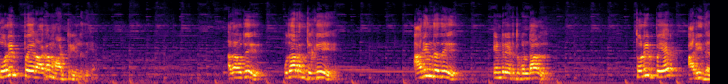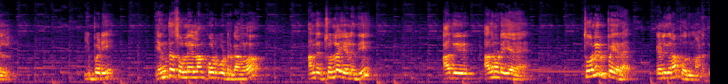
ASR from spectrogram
தொழிற்பெயராக மாற்றி எழுதுக. அதாவது உதாரணத்துக்கு அறிந்தது என்று எடுத்துக்கொண்டால் தொழிற்பெயர் அறிதல். இப்படி எந்த சொல்லையெல்லாம் கோடு போட்டிருக்காங்களோ அந்த சொல்லை எழுதி அது அதனுடைய தொழிற்பெயரை எழுதினா போதுமானது.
